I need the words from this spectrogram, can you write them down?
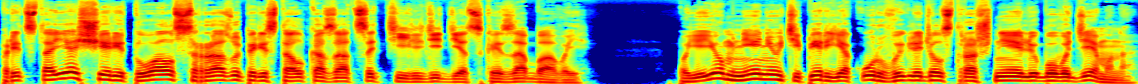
Предстоящий ритуал сразу перестал казаться Тильде детской забавой. По ее мнению, теперь Якур выглядел страшнее любого демона.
